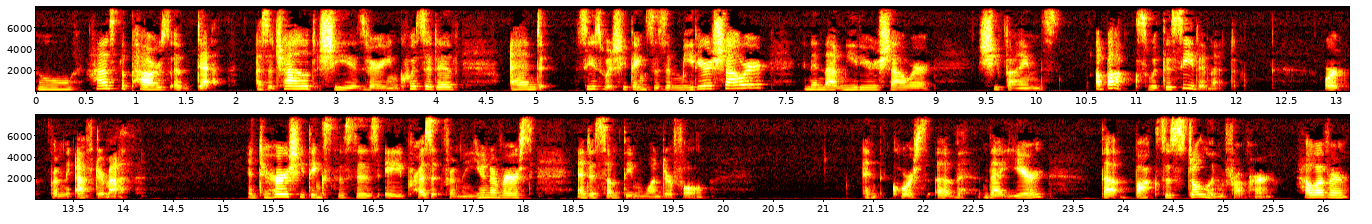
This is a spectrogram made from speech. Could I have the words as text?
who has the powers of death. As a child, she is very inquisitive and sees what she thinks is a meteor shower, and in that meteor shower, she finds a box with a seed in it, or from the aftermath. And to her, she thinks this is a present from the universe and is something wonderful in the course of that year, that box is stolen from her. However,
